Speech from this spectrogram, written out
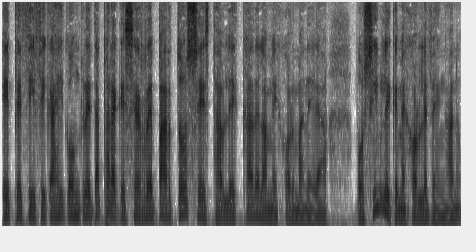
específicas y concretas para que ese reparto se establezca de la mejor manera posible, que mejor les venga. ¿no?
